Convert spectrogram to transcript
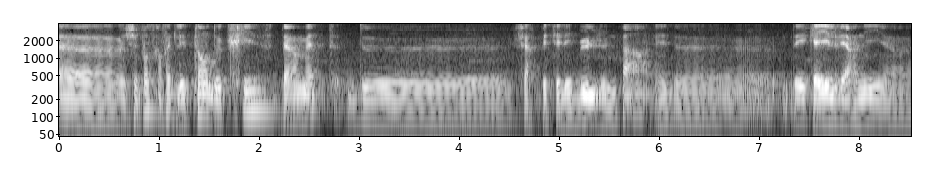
Euh, Je pense qu'en fait, les temps de crise permettent de faire péter les bulles d'une part et de d'écailler le vernis euh,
